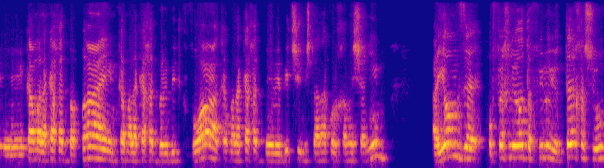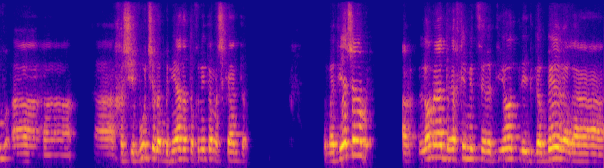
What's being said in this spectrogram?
אה, כמה לקחת בפריים, כמה לקחת בריבית קבועה, כמה לקחת בריבית שהיא משתנה כל חמש שנים. היום זה הופך להיות אפילו יותר חשוב, החשיבות של בניית התוכנית המשכנתה. זאת אומרת, יש היום לא מעט דרכים יצירתיות להתגבר על, ה,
